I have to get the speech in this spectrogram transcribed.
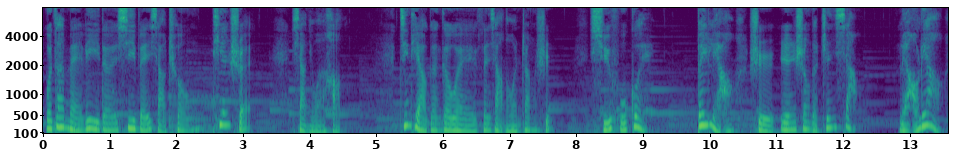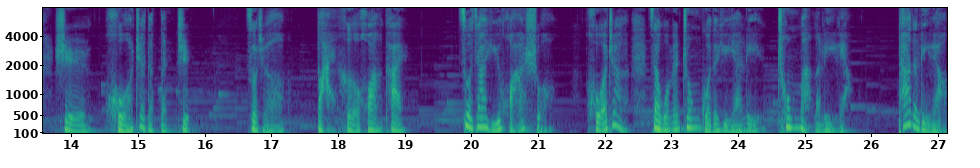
我在美丽的西北小城天水向你问好。今天要跟各位分享的文章是徐福贵：悲凉是人生的真相，嘹亮是活着的本质。作者：百合花开。作家余华说：“活着，在我们中国的语言里充满了力量。它的力量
